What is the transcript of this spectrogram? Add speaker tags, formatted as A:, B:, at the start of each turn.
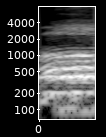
A: Holy.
